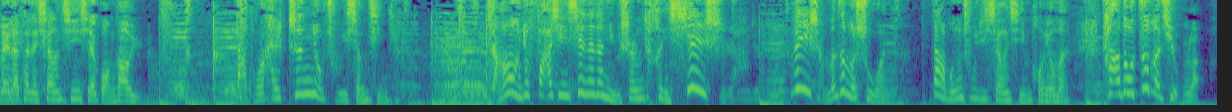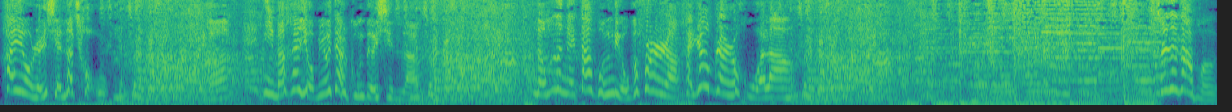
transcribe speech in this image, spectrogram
为了他的相亲写广告语，大鹏还真就出去相亲去了。然后我们就发现现在的女生很现实啊，为什么这么说呢？大鹏出去相亲，朋友们，他都这么穷了，还有人嫌他丑 啊！你们还有没有点公德心了？能不能给大鹏留个份儿啊？还让不让人活了？真的，大鹏，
